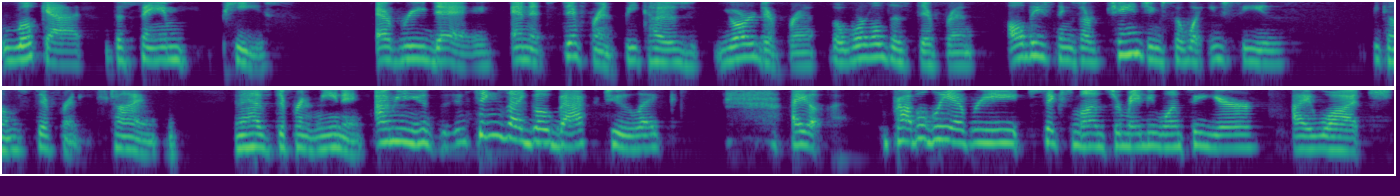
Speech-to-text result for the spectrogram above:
look at the same piece every day and it's different because you're different. The world is different. All these things are changing. So what you see is becomes different each time and it has different meaning. I mean, things I go back to, like I probably every six months or maybe once a year, I watch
